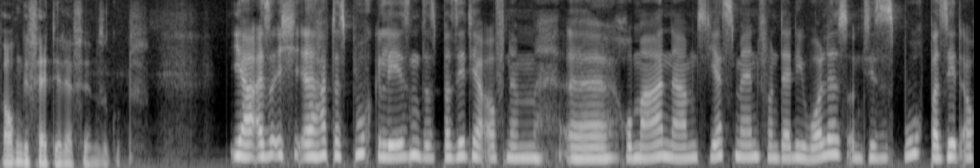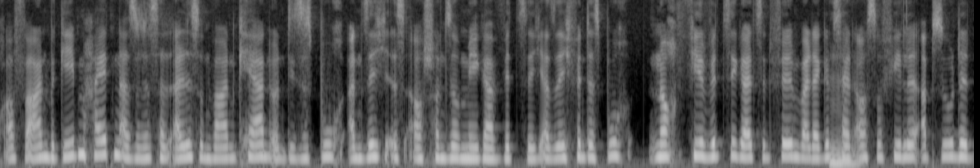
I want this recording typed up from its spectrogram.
Warum gefällt dir der Film so gut? Ja, also ich äh, habe das Buch gelesen, das basiert ja auf einem äh, Roman namens Yes Man von Danny Wallace und dieses Buch basiert auch auf wahren Begebenheiten, also das hat alles einen wahren Kern und dieses Buch an sich ist auch schon so mega witzig. Also ich finde das Buch noch viel witziger als den Film, weil da gibt es halt Mhm. auch so viele absurde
